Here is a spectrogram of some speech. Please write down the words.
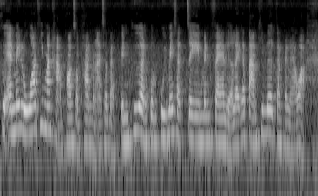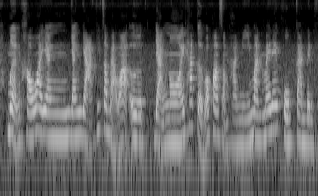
คือแอนไม่รู้ว่าที่มาถามความสัมพันธ์มันอาจจะแบบเป็นเพื่อน คนคุยไม่ชัดเจนเป็นแฟนหรืออะไรก็ตามที่เลิกกันไปแล้วอะเหมือนเขาอะยังยังอยากที่จะแบบว่าเอออย่างน้อย ถ้าเกิดว่าความสัมพันธ์นี้มันไม่ได้คบกันเป็นแฟ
